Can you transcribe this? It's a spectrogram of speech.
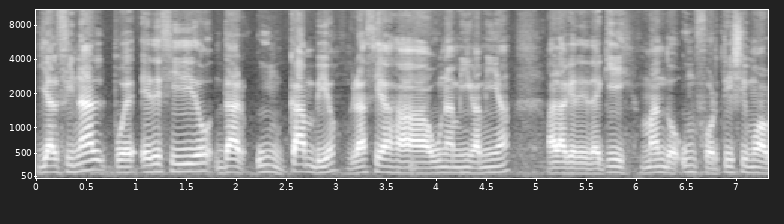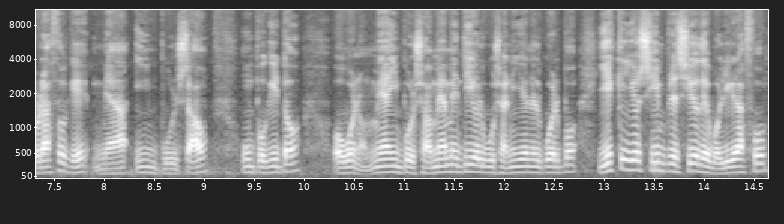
Y al final, pues he decidido dar un cambio, gracias a una amiga mía, a la que desde aquí mando un fortísimo abrazo que me ha impulsado un poquito, o bueno, me ha impulsado, me ha metido el gusanillo en el cuerpo. Y es que yo siempre he sido de bolígrafo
